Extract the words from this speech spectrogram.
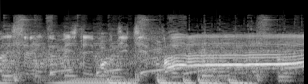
Salah says a leaks, you are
